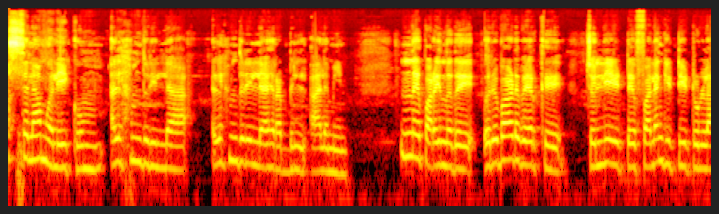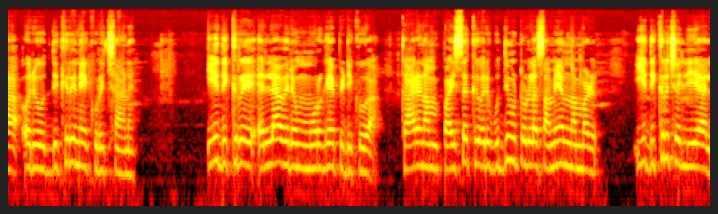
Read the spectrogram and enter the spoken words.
അസ്സലാമു അലൈക്കും അൽഹംദുലില്ല അൽഹംദുലില്ലാഹി റബ്ബിൽ ആലമീൻ. ഇന്ന് പറയുന്നത് ഒരുപാട് പേർക്ക് ചൊല്ലിയിട്ട് ഫലം കിട്ടിയിട്ടുള്ള ഒരു ദിക്റിനെ കുറിച്ചാണ്. ഈ ദിക്റ് എല്ലാവരും മുറുകെ പിടിക്കുക. കാരണം പൈസക്ക് ഒരു ബുദ്ധിമുട്ടുള്ള സമയം നമ്മൾ ഈ ദിക്റ് ചൊല്ലിയാൽ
